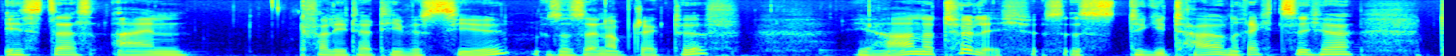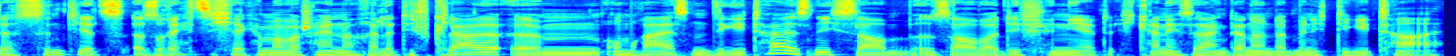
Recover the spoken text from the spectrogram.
Ist das ein qualitatives Ziel? Ist das ein Objective? Ja, natürlich. Es ist digital und rechtssicher. Das sind jetzt, also rechtssicher kann man wahrscheinlich noch relativ klar ähm, umreißen. Digital ist nicht saub, sauber definiert. Ich kann nicht sagen, dann und dann bin ich digital.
